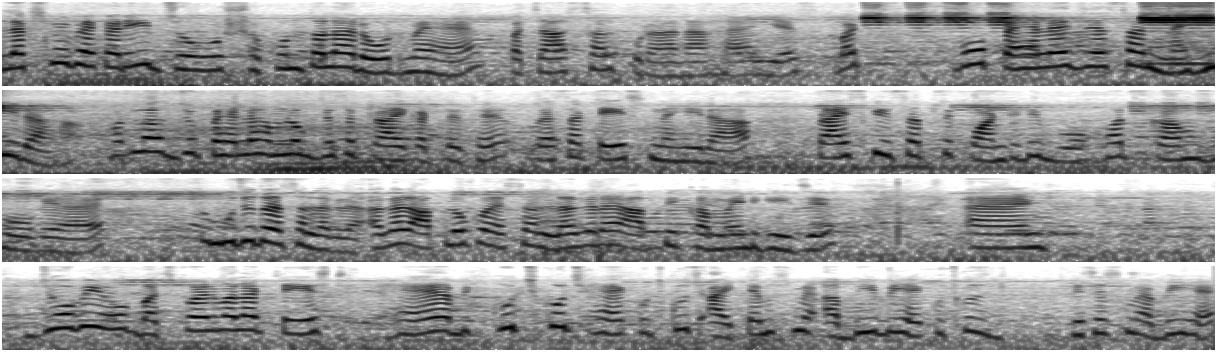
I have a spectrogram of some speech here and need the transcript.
लक्ष्मी बेकरी जो शकुंतला रोड में है, पचास साल पुराना है येस बट वो पहले जैसा नहीं रहा। मतलब जो पहले हम लोग जैसे ट्राई करते थे, वैसा टेस्ट नहीं रहा। प्राइस के हिसाब से क्वांटिटी बहुत कम हो गया है। तो मुझे तो ऐसा लग रहा है। अगर आप लोग को ऐसा लग रहा है, आप भी कमेंट कीजिए। एंड जो भी हो, बचपन वाला टेस्ट है, अभी कुछ कुछ है कुछ कुछ आइटम्स में अभी भी है कुछ कुछ डिशेस में अभी है,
